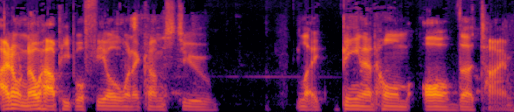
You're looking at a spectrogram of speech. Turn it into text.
I don't know how people feel when it comes to like being at home all the time.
